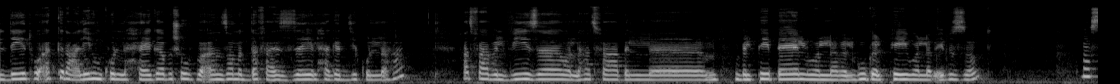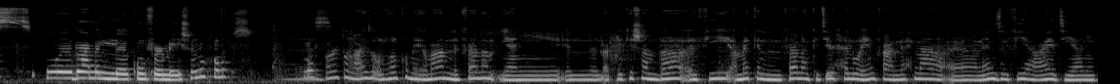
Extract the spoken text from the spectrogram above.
date وأكد عليهم كل حاجة بشوف بقى نظام الدفع إزاي الحاجات دي كلها. هدفع بالفيزا ولا هدفع بال بال PayPal ولا بال Google Pay ولا بإيه بالظبط. بس وبعمل confirmation وخلاص. بس. برضو اللي عايزة أقوله لكم يا جماعة إن فعلا يعني ال application ده فيه أماكن فعلا كتير حلوة ينفع إن إحنا آه، ننزل فيها عادي يعني.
